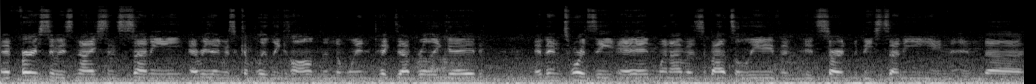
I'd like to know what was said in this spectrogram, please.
at first it was nice and sunny. Everything was completely calm. Then the wind picked up really good. And then towards the end, when I was about to leave, it, it started to be sunny and, and, uh,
